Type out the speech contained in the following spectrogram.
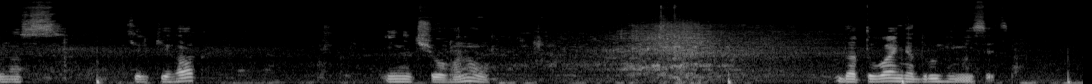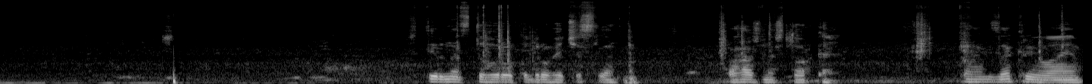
У нас тільки гак і нічого. Ну, датування другий місяць. 14 року, друге число. Багажна шторка. Так, закриваємо.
